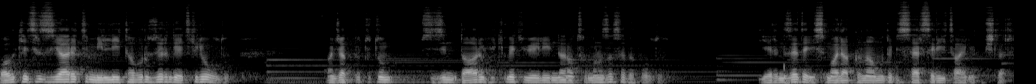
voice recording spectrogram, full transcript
Balıkesir ziyareti milli tavır üzerinde etkili oldu. Ancak bu tutum sizin Darül Hükmet üyeliğinden atılmanıza sebep oldu. Yerinize de İsmail Hakkı namında bir serseriyi tayin etmişler.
